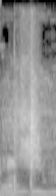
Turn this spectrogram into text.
mas.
